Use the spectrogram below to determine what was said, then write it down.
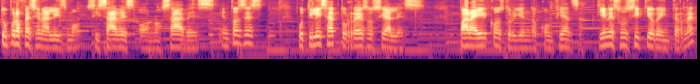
tu profesionalismo, si sabes o no sabes. Entonces, utiliza tus redes sociales para ir construyendo confianza. ¿Tienes un sitio de internet?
